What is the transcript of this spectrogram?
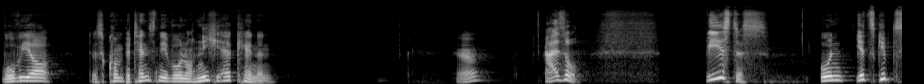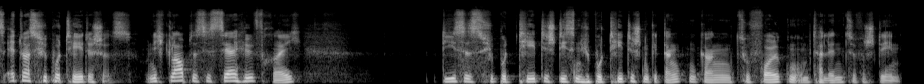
wo wir das Kompetenzniveau noch nicht erkennen? Ja? Also, wie ist es? Und jetzt gibt es etwas Hypothetisches. Und ich glaube, das ist sehr hilfreich, dieses hypothetisch, diesen hypothetischen Gedankengang zu folgen, um Talent zu verstehen.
